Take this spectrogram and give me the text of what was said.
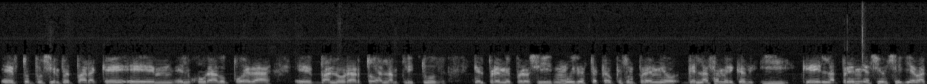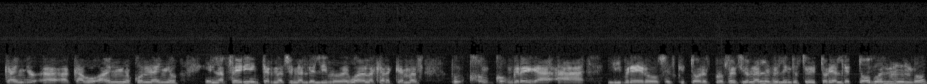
esto pues siempre para que em, el jurado pueda eh, valorar toda la amplitud del premio, pero sí muy destacado que es un premio de las Américas y que la premiación se lleva a, a, cabo año con año en la Feria Internacional del Libro de Guadalajara, que además pues, congrega a libreros, escritores, profesionales de la industria editorial de todo el mundo,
